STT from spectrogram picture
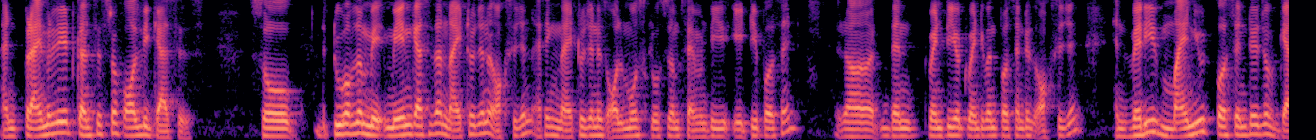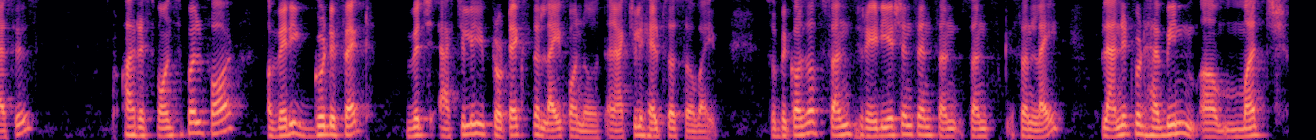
and primarily it consists of all the gases so the two of the ma- main gases are nitrogen and oxygen. I think nitrogen is almost close to some 70, 80%. Uh, then 20 or 21% is oxygen. And very minute percentage of gases are responsible for a very good effect, which actually protects the life on Earth and actually helps us survive. So because of sun's radiations and sun, sun's sunlight, planet would have been uh, much,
